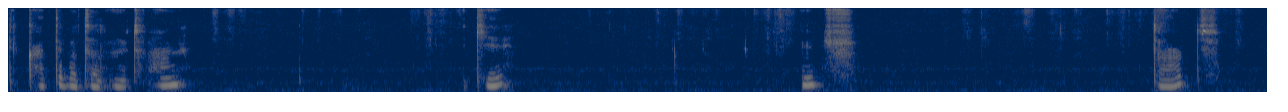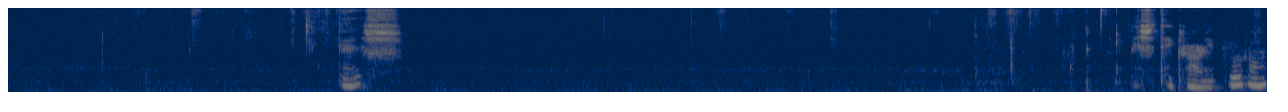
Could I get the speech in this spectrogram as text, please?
Dikkatli batalım lütfen. 2 3 4 5 5'i tekrar yapıyorum.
